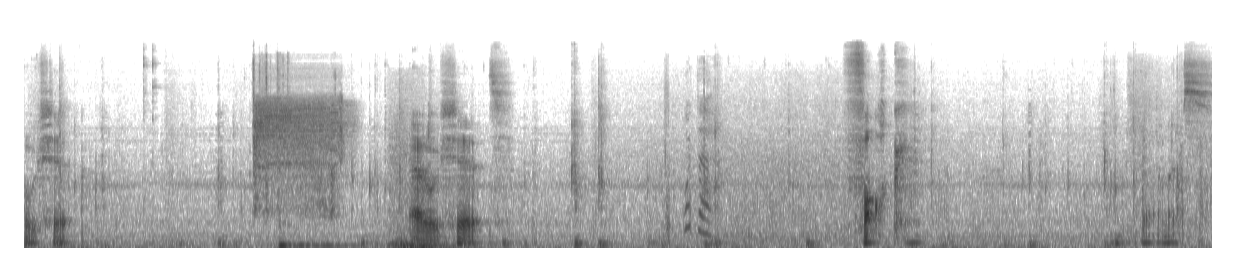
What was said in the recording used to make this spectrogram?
Oh shit. Oh shit. What the? Fuck. Yeah, let's.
